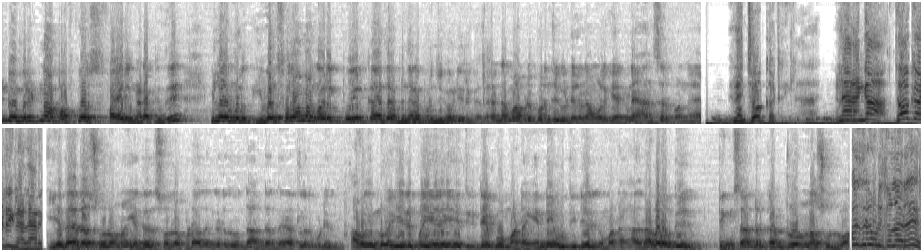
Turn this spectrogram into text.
இப்போ மினிட்னா அப்போ அஃப்கோர்ஸ் ஃபயரிங் நடக்குது. இல்ல உங்களுக்கு இவர் சொல்லாம அங்க வரைக்கும் போயிருக்காது அப்படின்னு தானே புரிஞ்சுக்க வேண்டியிருக்காது. நம்ம அப்படி புரிஞ்சுக்க வேண்டியது நான் உங்களுக்கு ஏற்கனவே ஆன்சர் பண்ணேன். என்ன ஜோக் காட்டுறீங்களா? என்ன ரங்கா ஜோக் காட்டுறீங்களா எல்லாரும்? எதை எதை சொல்லணும் எதை எதை சொல்லக்கூடாதுங்கிறது வந்து அந்தந்த நேரத்தில் இருக்கக்கூடியது. அவங்க இன்னும் இருப்பை ஏ- ஏத்திக்கிட்டே போக மாட்டாங்க எண்ணெய் ஊத்திட்டே இருக்க மாட்டாங்க. அதனால வந்து திங்ஸ் அண்டர் கண்ட்ரோல்னா சொல்லுவாங்க. அப்படி சொன்னாரு?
